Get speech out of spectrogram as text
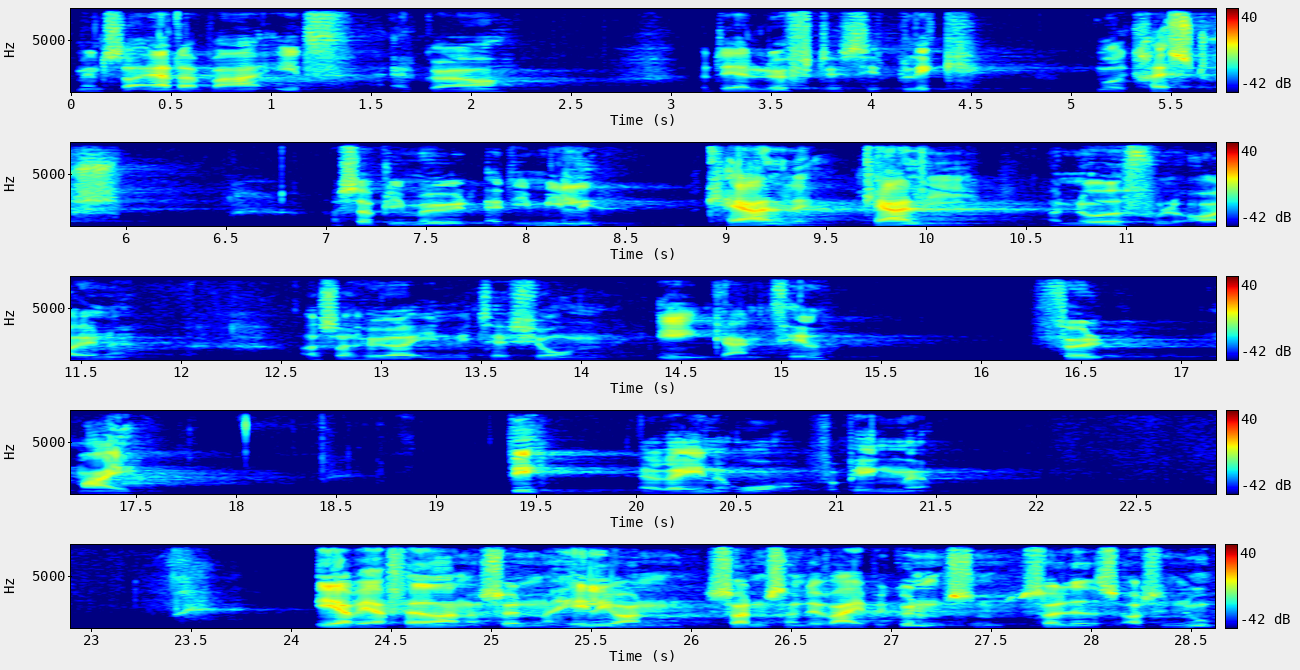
Men så er der bare et at gøre, og det er at løfte sit blik mod Kristus. Og så blive mødt af de milde, kærlige, kærlige og nådefulde øjne. Og så høre invitationen en gang til. Følg mig. Det er rene ord for pengene. Ære være faderen og sønnen og helligånden, sådan som det var i begyndelsen, således også nu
